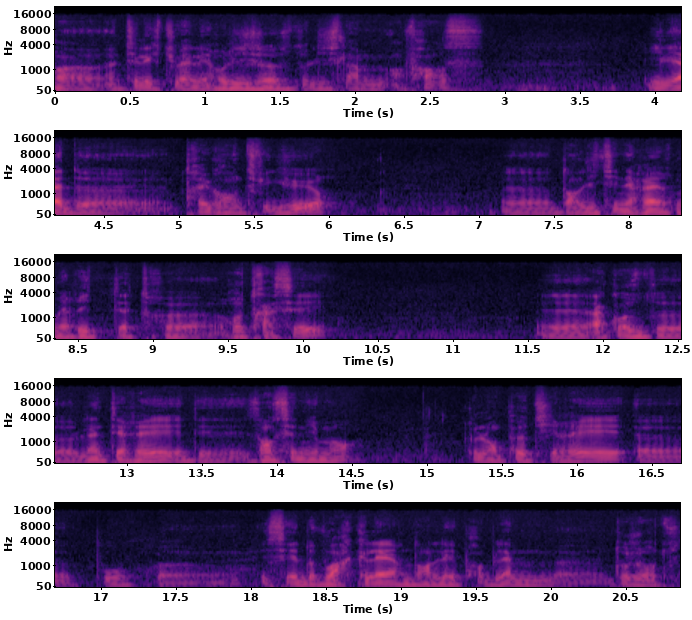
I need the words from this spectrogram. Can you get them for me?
euh, intellectuelle et religieuse de l'islam en France. Il y a de très grandes figures euh, dont l'itinéraire mérite d'être euh, retracé à cause de l'intérêt et des enseignements que l'on peut tirer pour essayer de voir clair dans les problèmes d'aujourd'hui.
